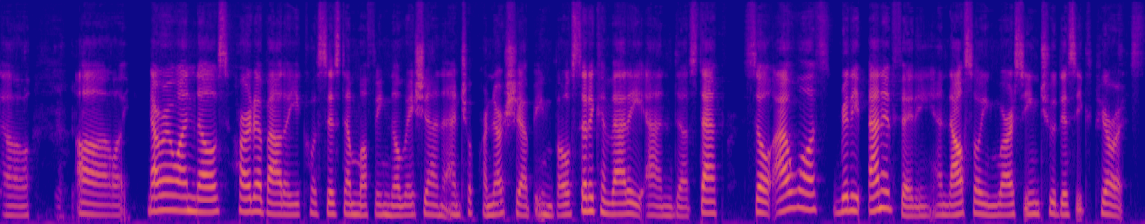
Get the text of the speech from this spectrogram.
So uh, everyone knows, heard about the ecosystem of innovation and entrepreneurship in both Silicon Valley and uh, Stanford. So I was really benefiting and also immersed into this experience.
